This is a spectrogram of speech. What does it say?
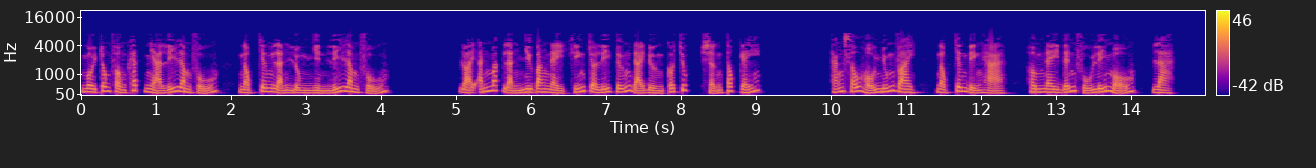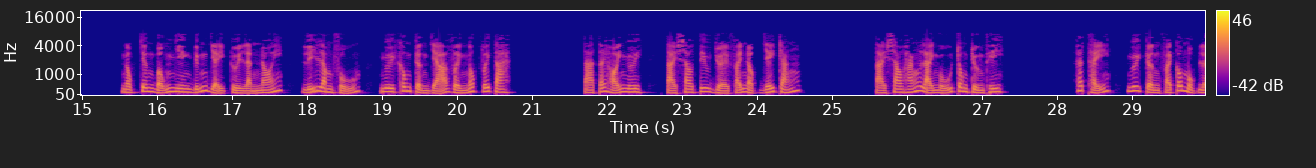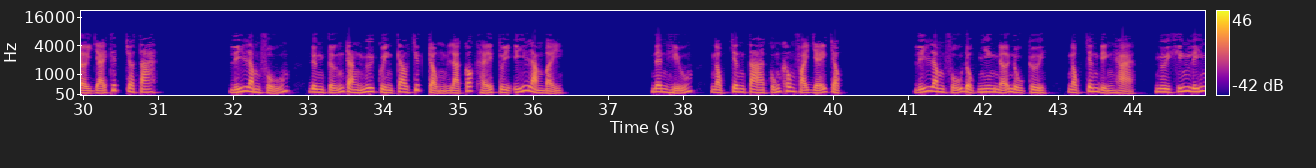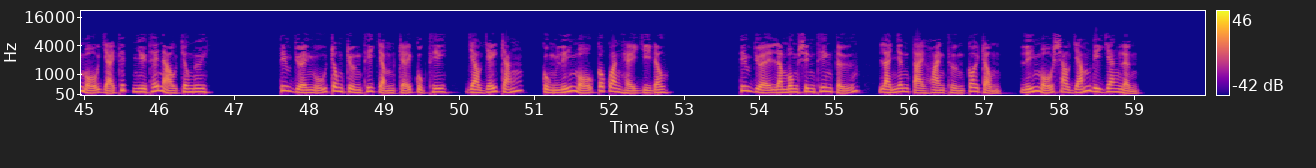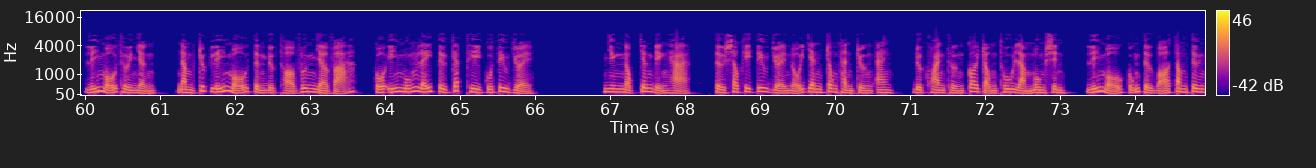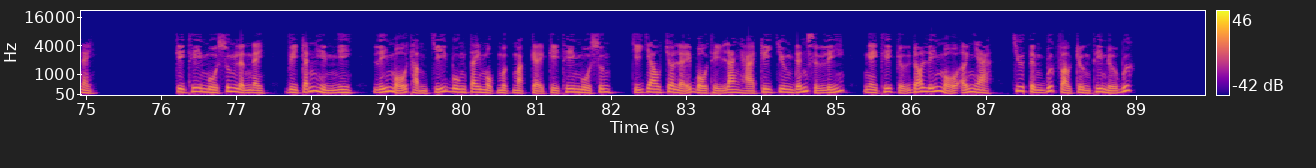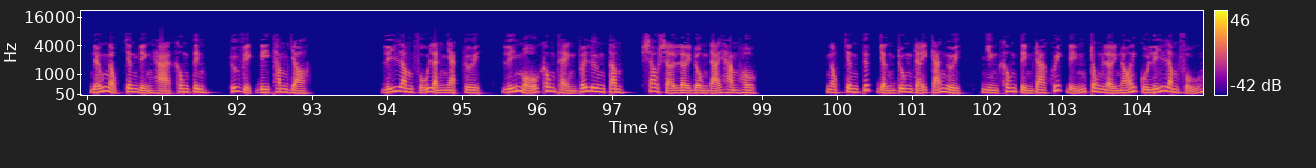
Ngồi trong phòng khách nhà Lý Lâm Phủ, Ngọc Chân lạnh lùng nhìn Lý Lâm Phủ. Loại ánh mắt lạnh như băng này khiến cho Lý Tướng Đại Đường có chút sẩn tóc gáy. Hắn xấu hổ nhún vai, Ngọc Chân điện hạ, hôm nay đến phủ Lý Mổ, là... Ngọc Chân bỗng nhiên đứng dậy cười lạnh nói, Lý Lâm Phủ, ngươi không cần giả vời ngốc với ta. Ta tới hỏi ngươi, tại sao tiêu duệ phải nộp giấy trắng? Tại sao hắn lại ngủ trong trường thi? Hết thảy, ngươi cần phải có một lời giải thích cho ta. Lý Lâm Phủ, đừng tưởng rằng ngươi quyền cao chức trọng là có thể tùy ý làm bậy. Nên hiểu, Ngọc Chân ta cũng không phải dễ chọc. Lý Lâm Phủ đột nhiên nở nụ cười, Ngọc Chân Điện Hạ, ngươi khiến Lý Mộ giải thích như thế nào cho ngươi? Tiêu Duệ ngủ trong trường thi chậm trễ cuộc thi, giao giấy trắng, cùng Lý Mộ có quan hệ gì đâu. Tiêu Duệ là môn sinh thiên tử, là nhân tài hoàng thượng coi trọng, Lý mổ sao dám đi gian lận. Lý mổ thừa nhận, năm trước Lý mổ từng được thọ vương nhờ vả, cố ý muốn lấy tư cách thi của Tiêu Duệ. Nhưng Ngọc Chân Điện Hạ, từ sau khi Tiêu Duệ nổi danh trong thành Trường An, được Hoàng thượng coi trọng thu làm môn sinh, Lý mổ cũng từ bỏ tâm tư này. Kỳ thi mùa xuân lần này, vì tránh hiềm nghi, Lý mổ thậm chí buông tay một mực mặc kệ kỳ thi mùa xuân, chỉ giao cho lễ bộ thị Lan Hạ Tri Chương đến xử lý, ngày thi cử đó Lý Mộ ở nhà, chưa từng bước vào trường thi nửa bước. Nếu Ngọc Chân Điện Hạ không tin, cứ việc đi thăm dò. Lý Lâm Phủ lạnh nhạt cười, Lý Mổ không thẹn với lương tâm, sao sợ lời đồn đại hàm hồ. Ngọc Chân tức giận run rẩy cả người, nhưng không tìm ra khuyết điểm trong lời nói của Lý Lâm Phủ.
